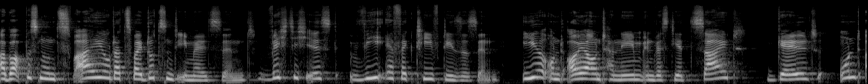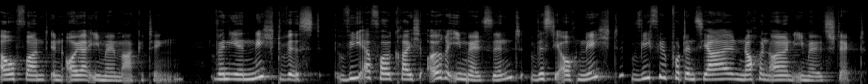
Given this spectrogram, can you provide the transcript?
Aber ob es nun zwei oder zwei Dutzend E-Mails sind, wichtig ist, wie effektiv diese sind. Ihr und euer Unternehmen investiert Zeit, Geld und Aufwand in euer E-Mail-Marketing. Wenn ihr nicht wisst, wie erfolgreich eure E-Mails sind, wisst ihr auch nicht, wie viel Potenzial noch in euren E-Mails steckt.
